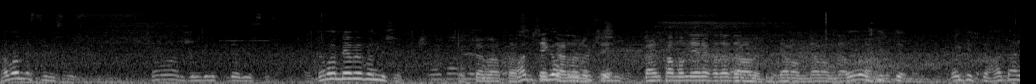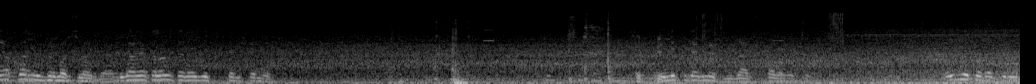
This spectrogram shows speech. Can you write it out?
Tamam mı sürüsünüz? Tamam abicim binip gidebilirsiniz. Tamam deme bunun için. Üfleme hatası. Abisi Tekrardan yok, yok. üfle. Ben tamamlayana kadar devam edin. Devam, devam, devam. O gitti. O gitti. Hata yapar öldürmezsinler ya. Bir daha yakalanırsan ehliyet sistem işlemiyorsun. 41. Binip gidebilirsiniz abi. Tamam. Ehliyet sürün.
